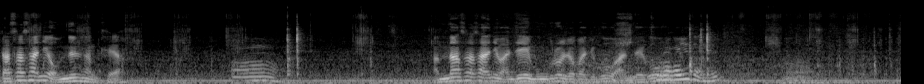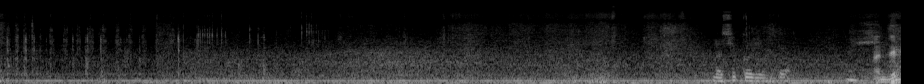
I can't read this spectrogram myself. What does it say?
나사산이 없는 상태야 아 암나사산이 완전히 뭉그러져 가지고 안 되고 돌아가지도 않네. 어. 라시까지 온다. 안 돼?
